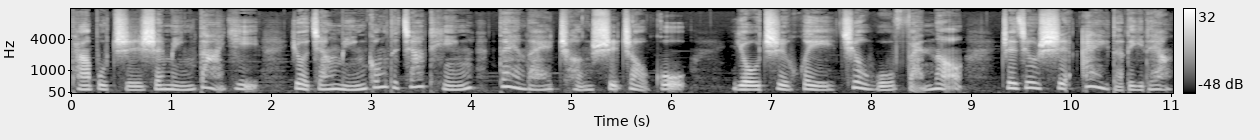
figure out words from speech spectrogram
她不只深明大义，又将民工的家庭带来城市照顾。有智慧就无烦恼，这就是爱的力量，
